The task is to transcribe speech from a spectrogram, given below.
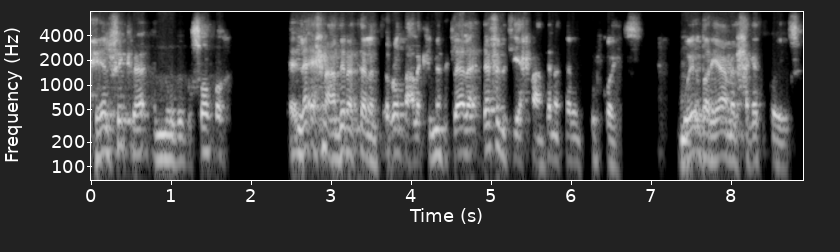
هي الفكرة إنه ببساطة لا إحنا عندنا talent الرد على كلمتك لا لا definitely إحنا عندنا talent كويس ويقدر يعمل حاجات كويسة.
